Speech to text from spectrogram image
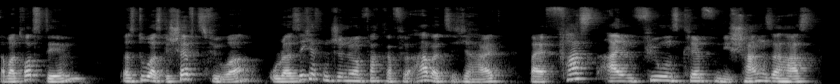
aber trotzdem, dass du als Geschäftsführer oder Sicherheitsingenieur und Fachkraft für Arbeitssicherheit bei fast allen Führungskräften die Chance hast,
